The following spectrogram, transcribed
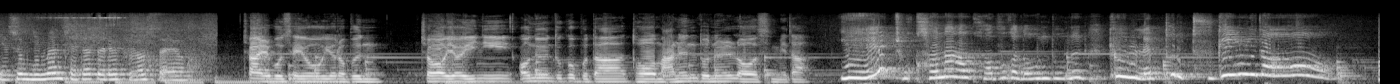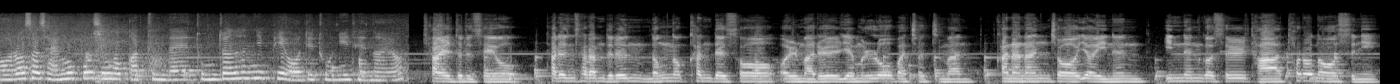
예수님은 제자들을 불렀어요. 잘 보세요, 여러분. 저 여인이 어느 누구보다 더 많은 돈을 넣었습니다. 예? 저 가난한 과부가 넣은 돈은 겨우 랩톤 두 개입니다. 멀어서 잘못 보신 것 같은데 동전 한 잎이 어디 돈이 되나요? 잘 들으세요. 다른 사람들은 넉넉한 데서 얼마를 예물로 바쳤지만 가난한 저 여인은 있는 것을 다 털어 넣었으니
